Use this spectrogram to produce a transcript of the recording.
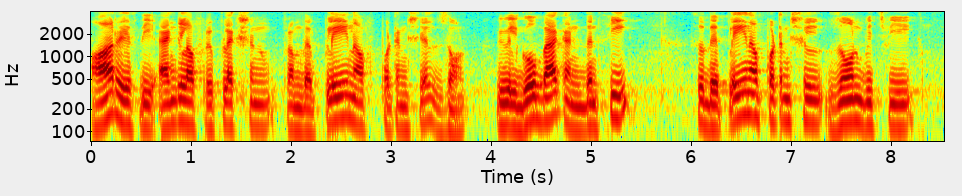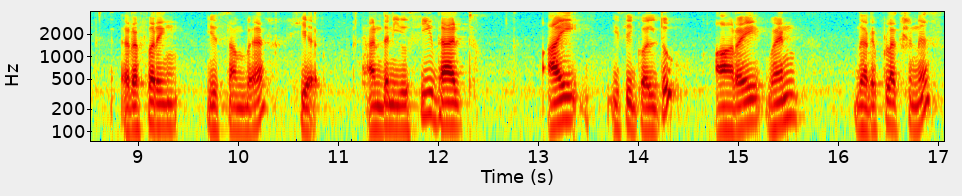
r is the angle of reflection from the plane of potential zone we will go back and then see. So, the plane of potential zone which we referring is somewhere here and then you see that I is equal to R i when the reflection is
